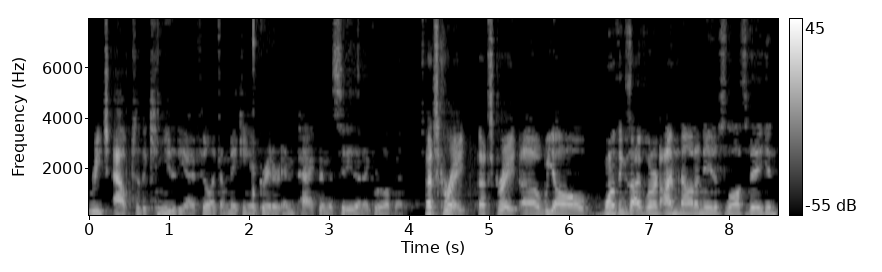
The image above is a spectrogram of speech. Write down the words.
reach out to the community, I feel like I'm making a greater impact in the city that I grew up in. That's great. That's great. Uh, we all, one of the things I've learned, I'm not a native Las Vegan,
